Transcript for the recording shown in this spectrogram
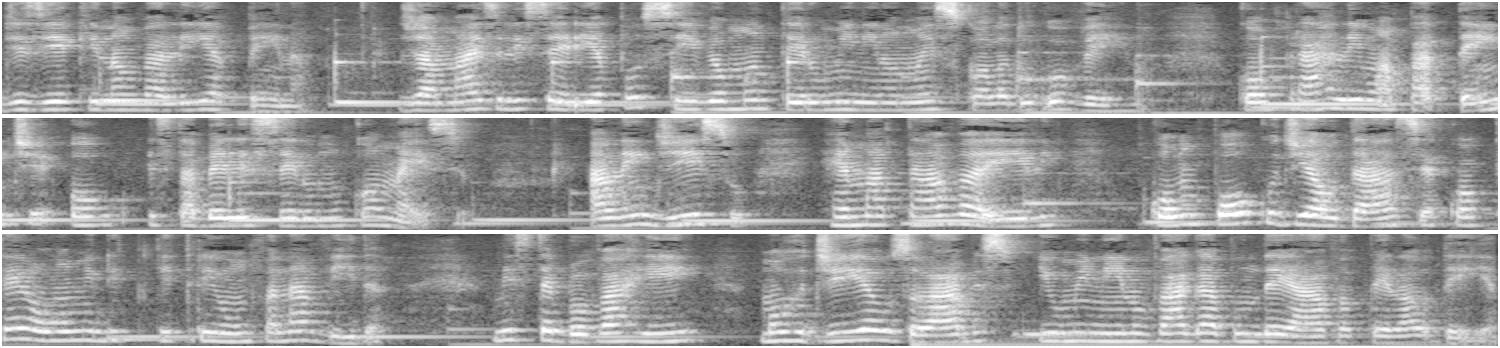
dizia que não valia a pena. Jamais lhe seria possível manter o menino numa escola do governo, comprar-lhe uma patente ou estabelecê-lo no comércio. Além disso, rematava ele com um pouco de audácia qualquer homem que triunfa na vida. Mr. Bovary mordia os lábios e o menino vagabundeava pela aldeia.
